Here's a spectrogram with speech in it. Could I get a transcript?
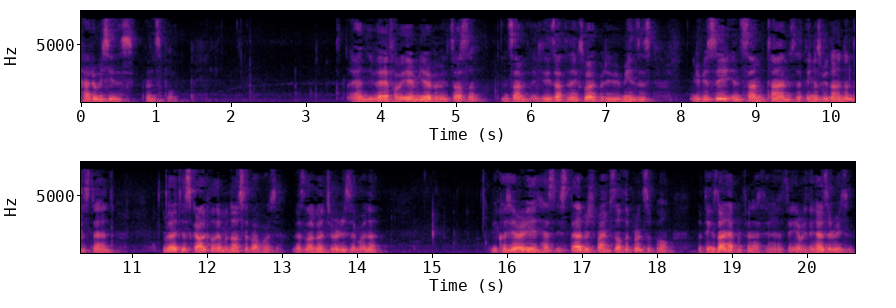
How do we see this principle? And therefore, in some, he's at the next word, but if it means is, if you see in some times the things we don't understand, that's not going to ruin his emunah, because he already has established by himself the principle that things don't happen for nothing. I think everything has a reason.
